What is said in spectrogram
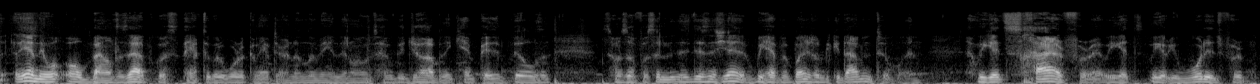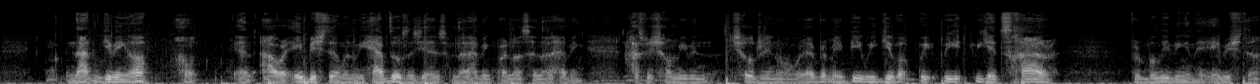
At the end, they all, balances out because they have to go to work and they have to earn a living and they don't always have a good job and they can't pay their bills and so on and so forth. So this is We have a bunch of Bikadavan to and, and we get schar for it. We get we get rewarded for not giving up on, and our Abishta when we have those nisyanis of not having parnasa, not having chas even children or whatever it may be, we give up. We we, we get schar for believing in the Abishta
